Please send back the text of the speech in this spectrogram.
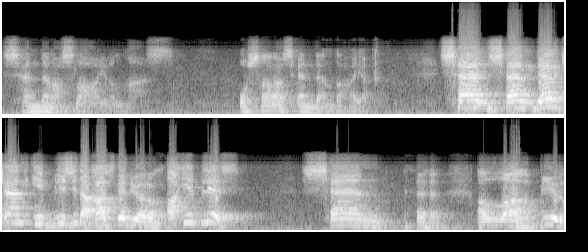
Senden asla ayrılmaz. O sana senden daha yakın. Sen sen derken iblisi de kastediyorum. A iblis sen Allah bir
